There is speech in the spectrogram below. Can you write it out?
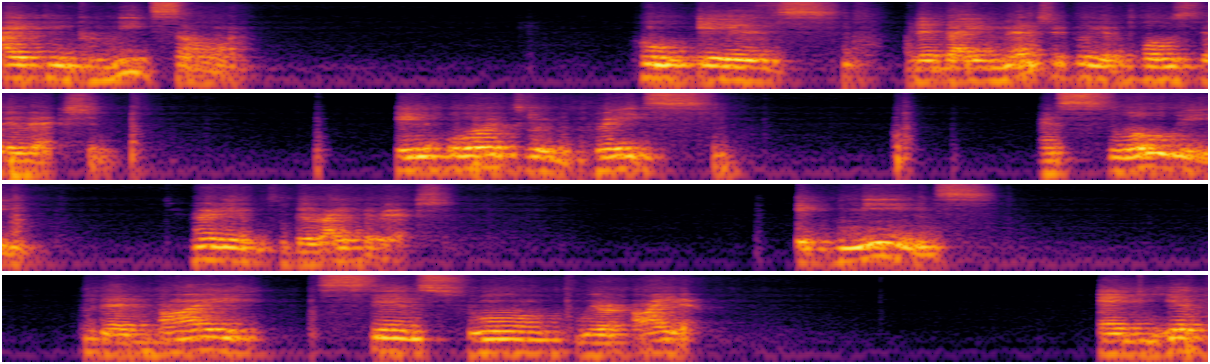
I can greet someone who is in a diametrically opposed direction in order to embrace and slowly turn him to the right direction. It means that I stand strong where I am and yet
